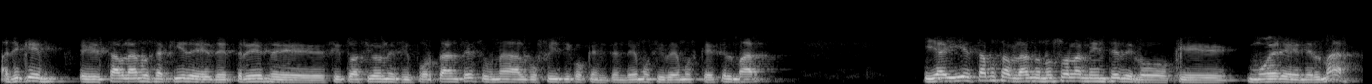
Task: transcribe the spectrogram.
Así que eh, está hablándose aquí de, tres eh, situaciones importantes, una algo físico que entendemos y vemos que es el mar, y ahí estamos hablando no solamente de lo que muere en el mar,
